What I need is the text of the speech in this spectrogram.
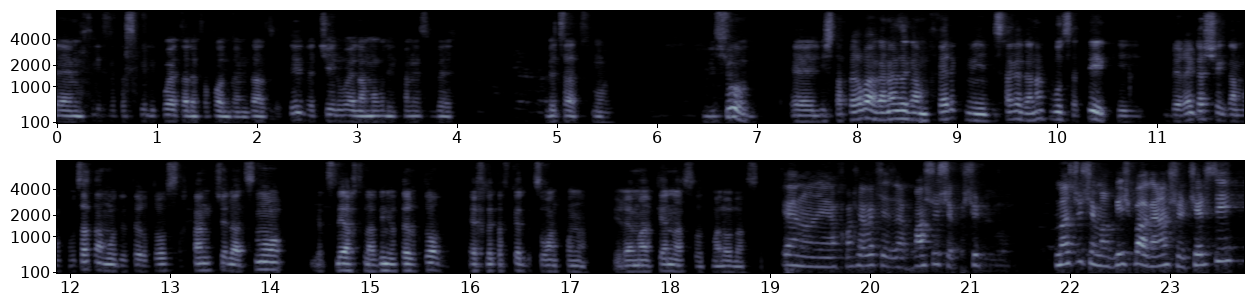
אה, מחליף את הספיליקווטה לפחות בעמדה הזאת, וצ'ילואל אמור להיכנס ב, בצד שמאל. ושוב, אה, להשתפר בהגנה זה גם חלק ממשחק הגנה קבוצתי, כי ברגע שגם הקבוצה תעמוד יותר טוב, שחקן כשלעצמו יצליח להבין יותר טוב איך לתפקד בצורה נכונה. יראה מה כן לעשות, מה לא לעשות. כן, אני חושבת שזה משהו שפשוט... משהו שמרגיש בהגנה של צ'לסי,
